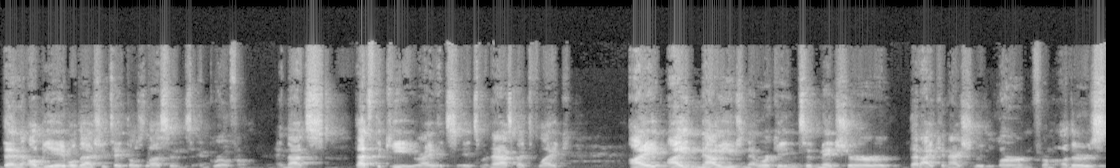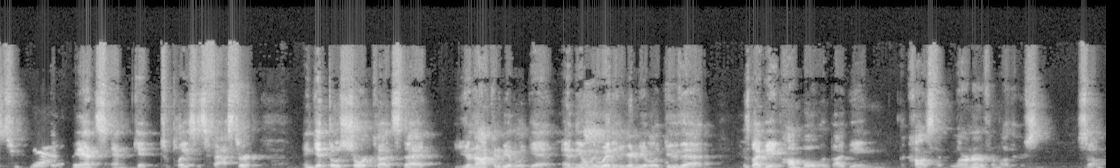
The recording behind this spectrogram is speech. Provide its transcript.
then I'll be able to actually take those lessons and grow from. Them. And that's that's the key, right? It's it's an aspect of like I I now use networking to make sure that I can actually learn from others to Yeah. advance and get to places faster and get those shortcuts that you're not going to be able to get. And the only way that you're going to be able to do that is by being humble and by being a constant learner from others. So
